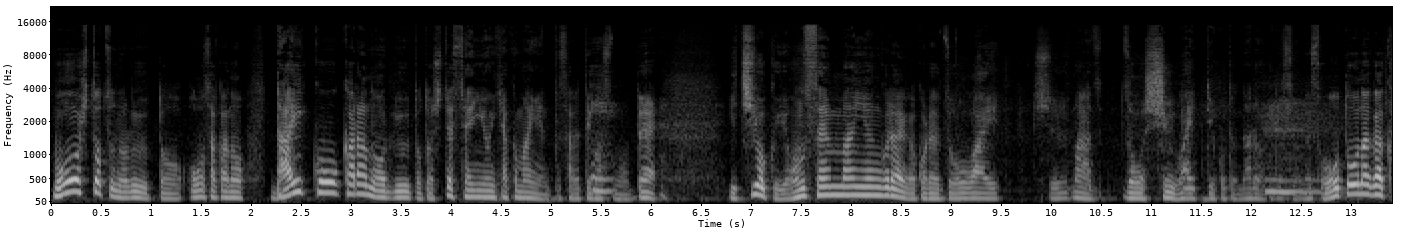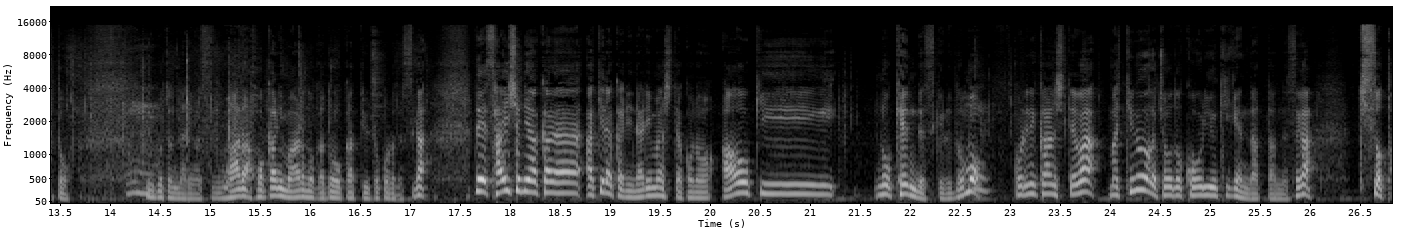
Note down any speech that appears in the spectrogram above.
もう一つのルート、大阪の大港からのルートとして1400万円とされていますので、えー、1億4000万円ぐらいがこれ、贈賄。まあ、増収賄っていうことになるわけですよね、相当な額ということになります、まだ他にもあるのかどうかというところですが、で最初に明らかになりました、この青木の件ですけれども、これに関しては、まあ昨日がちょうど交留期限だったんですが、起訴と。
